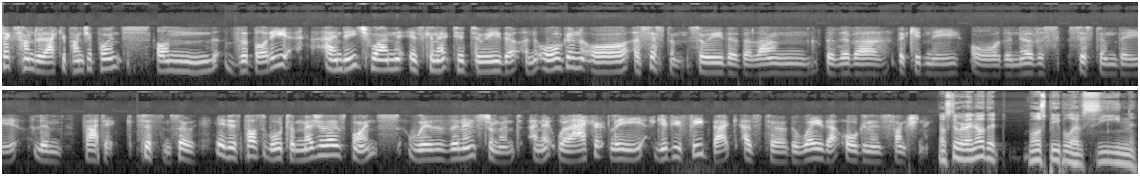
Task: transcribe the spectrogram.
600 acupuncture points on the body, and each one is connected to either an organ or a system. So either the lung, the liver, the kidney, or the nervous system, the lymphatic system. So it is possible to measure those points with an instrument and it will accurately give you feedback as to the way that organ is functioning. Now, Stuart, I know that most people have seen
